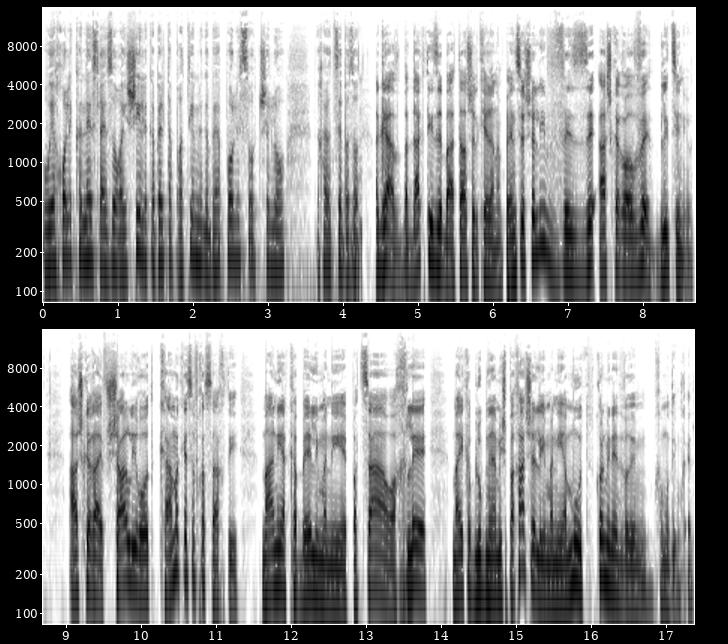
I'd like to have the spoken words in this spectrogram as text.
והוא יכול להיכנס לאזור האישי, לקבל את הפרטים לגבי הפוליסות שלו וכיוצא בזאת. אגב, בדקתי את זה באתר של קרן הפנסיה שלי, וזה אשכרה עובד, בלי ציניות. אשכרה אפשר לראות כמה כסף חסכתי, מה אני אקבל אם אני אפצע או אחלה, מה יקבלו בני המשפחה שלי אם אני אמות, כל מיני דברים חמודים כאלה.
